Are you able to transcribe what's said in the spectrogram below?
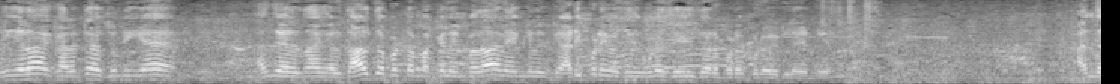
நீங்கள் தான் கரெக்டாக சொன்னீங்க. அங்கே நாங்கள் தாழ்த்தப்பட்ட மக்கள் என்பதால் எங்களுக்கு அடிப்படை வசதி கூட செய்து தரப்படக்கூடவில்லை என்று. அந்த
